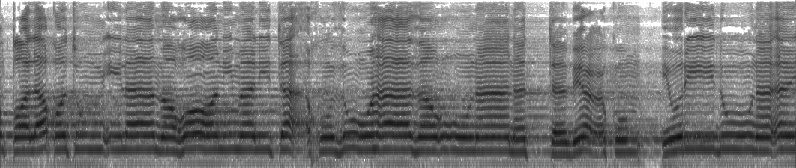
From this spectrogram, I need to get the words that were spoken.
انطلقتم إلى مغانم لتأخذوها ذرونا نتبعكم يريدون أن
